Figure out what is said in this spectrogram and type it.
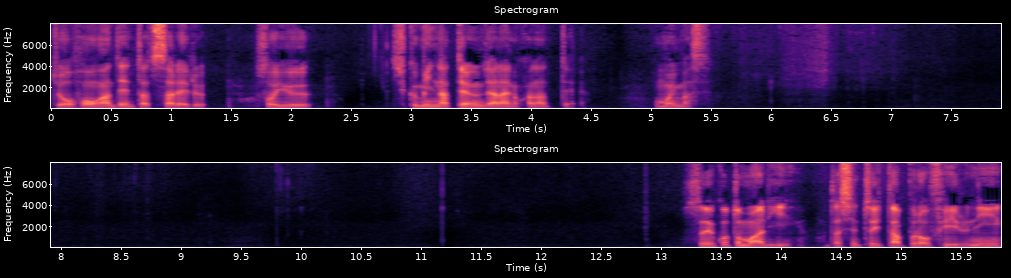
情報が伝達される。そういう仕組みになってるんじゃないのかなって思います。そういうこともあり、私のツイッタープロフィールに、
